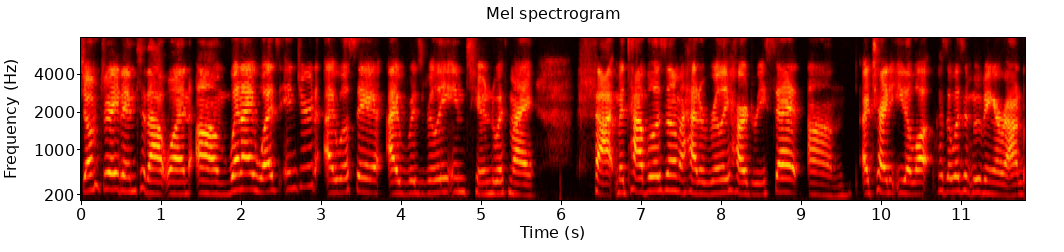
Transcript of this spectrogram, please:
jumped right into that one. Um, when I was injured, I will say I was really in tune with my fat metabolism. I had a really hard reset. Um, I tried to eat a lot because I wasn't moving around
